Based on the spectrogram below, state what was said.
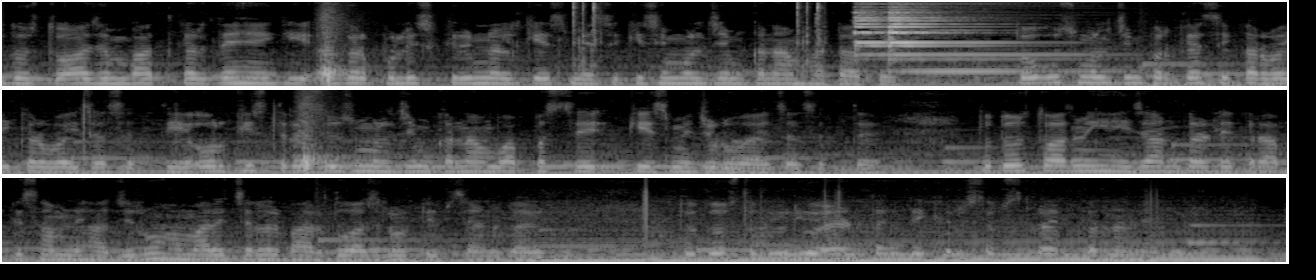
दोस्तों, आज हम बात करते हैं कि अगर पुलिस क्रिमिनल केस में से किसी मुलजिम का नाम हटा दे तो उस मुलजिम पर कैसे कार्रवाई करवाई जा सकती है और किस तरह से उस मुलजिम का नाम वापस से केस में जुड़वाया जा सकता है। तो दोस्तों, आज मैं यही जानकारी लेकर आपके सामने हाजिर हूँ। हमारे चैनल भारद्वाज लो टिप्स एंड गाइड। तो दोस्तों, वीडियो एंड तक देखिए और सब्सक्राइब करना नहीं भूलें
